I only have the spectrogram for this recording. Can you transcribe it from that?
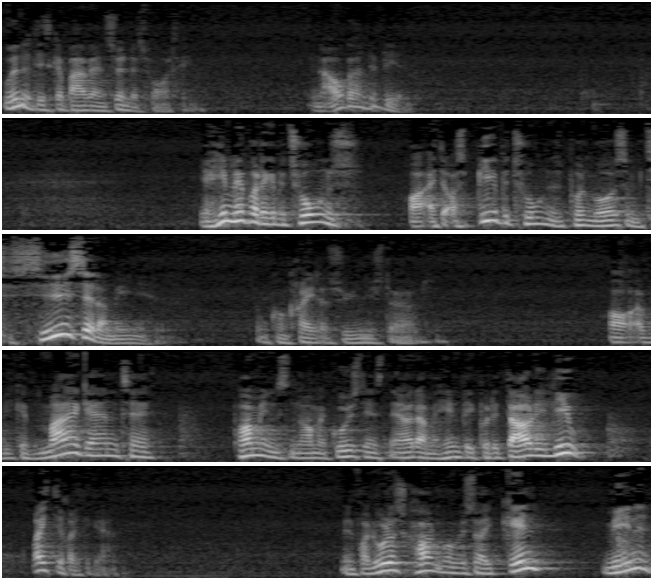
Uden at det skal bare være en søndagsforetagende. En afgørende bliver det. Jeg er helt med på, at det kan betones, og at det også bliver betonet på en måde, som tilsidesætter menigheden som konkret og synlig størrelse. Og at vi kan meget gerne tage påmindelsen om, at gudstjenesten er der med henblik på det daglige liv. Rigtig, rigtig gerne. Men fra Luthersk hold må vi så igen minde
